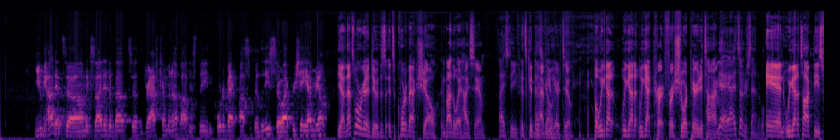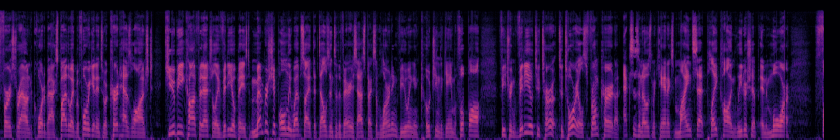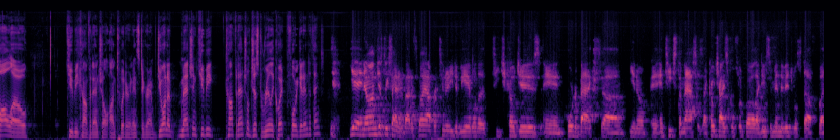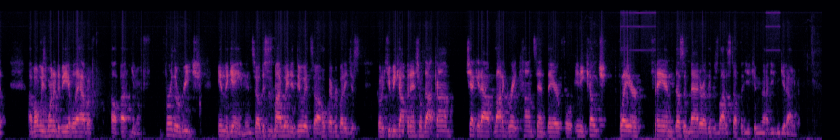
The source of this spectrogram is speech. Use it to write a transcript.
You got it. Uh, I'm excited about uh, the draft coming up. Obviously, the quarterback possibilities. So I appreciate you having me on. Yeah, that's what we're gonna do. This, it's a quarterback show. And by the way, hi Sam. Hi, Steve. It's good to How's have you going? here too. but we got we got we got Kurt for a short period of time. Yeah, yeah, it's understandable. And we got to talk these first round quarterbacks. By the way, before we get into it, Kurt has launched QB Confidential, a video based membership only website that delves into the various aspects of learning, viewing, and coaching the game of football, featuring video tutor- tutorials from Kurt on X's and O's mechanics, mindset, play calling, leadership, and more. Follow QB Confidential on Twitter and Instagram. Do you want to mention QB Confidential just really quick before we get into things? Yeah, no, I'm just excited about it. It's my opportunity to be able to teach coaches and quarterbacks, uh, you know, and, and teach the masses. I coach high school football. I do some individual stuff, but I've always wanted to be able to have a, a, a you know, further reach in the game. And so this is my way to do it. So I hope everybody just go to qbconfidential.com, check it out. A lot of great content there for any coach, player, fan, doesn't matter. I think there's a lot of stuff that you can uh, you can get out of it.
